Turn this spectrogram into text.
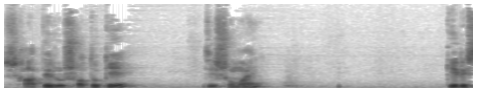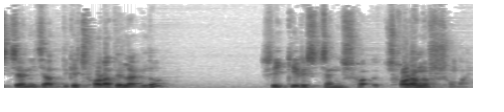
সতেরো শতকে যে সময় কেরেসচানি চারদিকে ছড়াতে লাগল, সেই কেরেসচানি ছড়ানোর সময়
